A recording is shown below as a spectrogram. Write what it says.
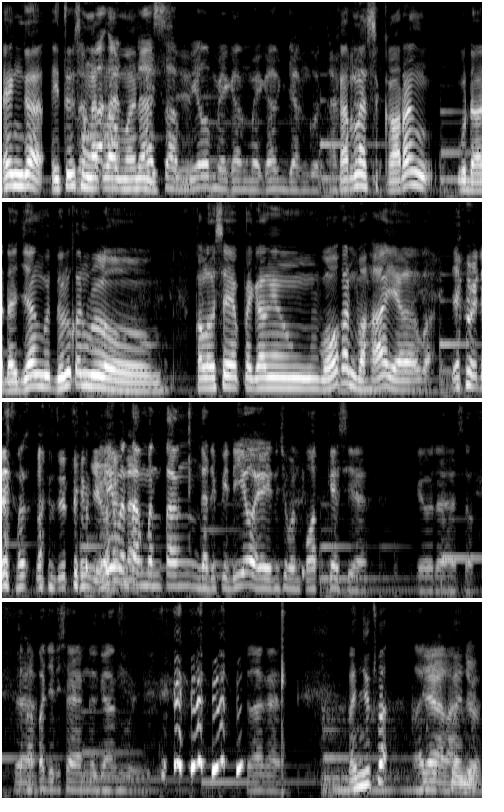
Eh enggak, itu sangatlah Kenapa anda manis. ya. sambil megang-megang janggut anda? Karena sekarang udah ada janggut, dulu kan belum. Kalau saya pegang yang bawah kan bahaya, Pak. Ya udah lanjutin gimana? Ini mentang-mentang nggak di video ya, ini cuma podcast ya. Ya udah, so. Ya. Kenapa jadi saya ngeganggu ya? Silakan. Lanjut, Pak. Lanjut. Ya lanjut.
